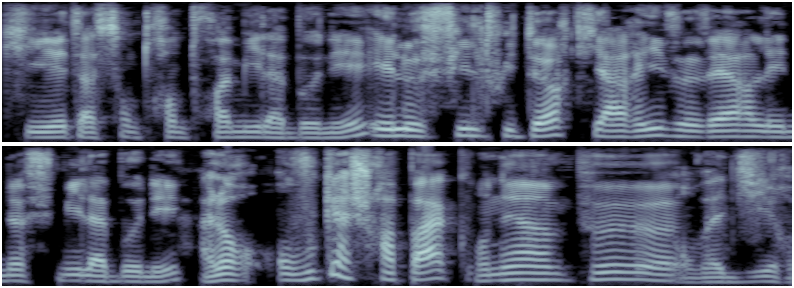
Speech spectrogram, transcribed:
qui est à 133 000 abonnés et le fil Twitter qui arrive vers les 9 000 abonnés. Alors on vous cachera pas qu'on est un peu, on va dire,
